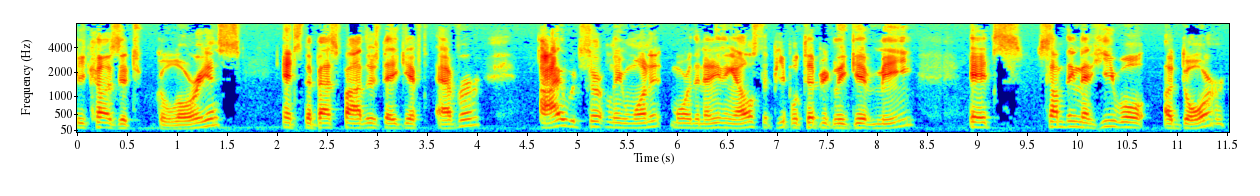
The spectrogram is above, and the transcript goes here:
because it's glorious it's the best Father's Day gift ever. I would certainly want it more than anything else that people typically give me. it's something that he will adore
